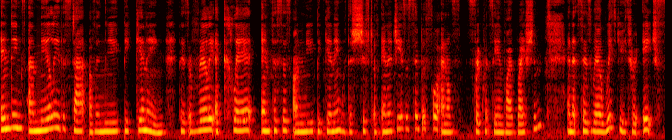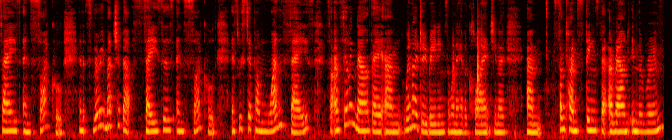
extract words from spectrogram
Endings are merely the start of a new beginning. There's really a clear emphasis on new beginning with a shift of energy, as I said before, and of frequency and vibration. And it says, We're with you through each phase and cycle. And it's very much about phases and cycles. As we step on one phase, so I'm feeling now they, um, when I do readings and when I have a client, you know, um, sometimes things that are around in the room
